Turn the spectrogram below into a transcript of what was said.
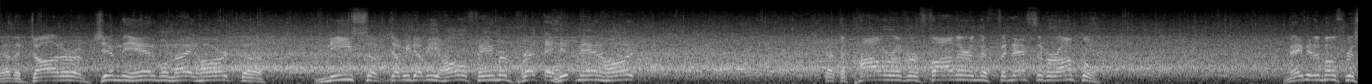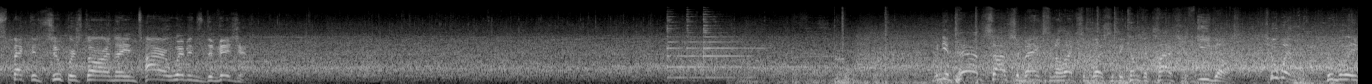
Yeah, the daughter of Jim the Animal Neidhart, the niece of WWE Hall of Famer Bret the Hitman Hart. Got the power of her father and the finesse of her uncle. Maybe the most respected superstar in the entire women's division. When you pair up Sasha Banks and Alexa Bliss, it becomes a clash of egos. Two women who believe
